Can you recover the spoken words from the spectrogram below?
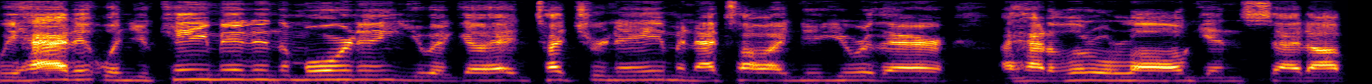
we had it when you came in in the morning. You would go ahead and touch your name, and that's how I knew you were there. I had a little login set up,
